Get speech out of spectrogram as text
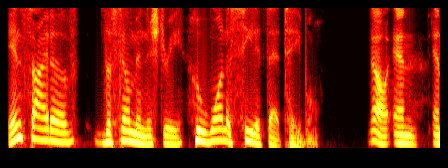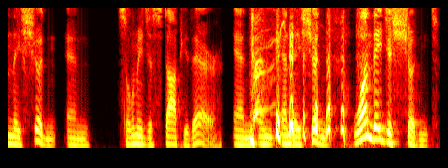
inside of the film industry who want a seat at that table. No, and and they shouldn't. And so let me just stop you there. And and, and they shouldn't. One, they just shouldn't.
